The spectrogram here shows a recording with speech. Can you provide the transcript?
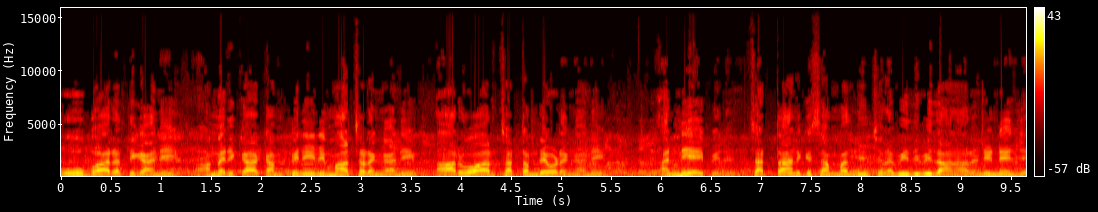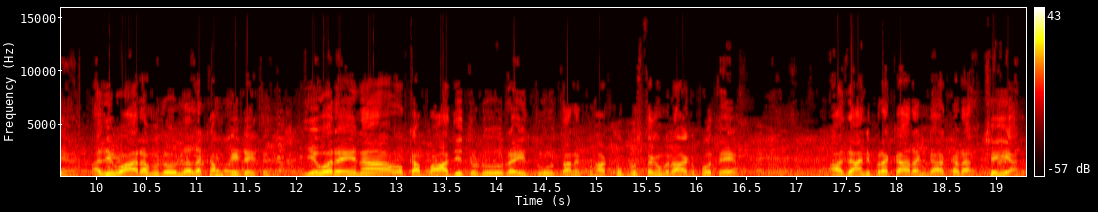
భూభారతి కానీ అమెరికా కంపెనీని మార్చడం కానీ ఆర్ఓఆర్ చట్టం తేవడం కానీ అన్నీ అయిపోయినాయి. చట్టానికి సంబంధించిన విధి విధానాలు నిర్ణయం చేయాలి. అది వారం రోజులలో కంప్లీట్ అవుతుంది. ఎవరైనా ఒక బాధితుడు రైతు తనకు హక్కు పుస్తకం రాకపోతే ఆ దాని ప్రకారంగా అక్కడ చేయాలి.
